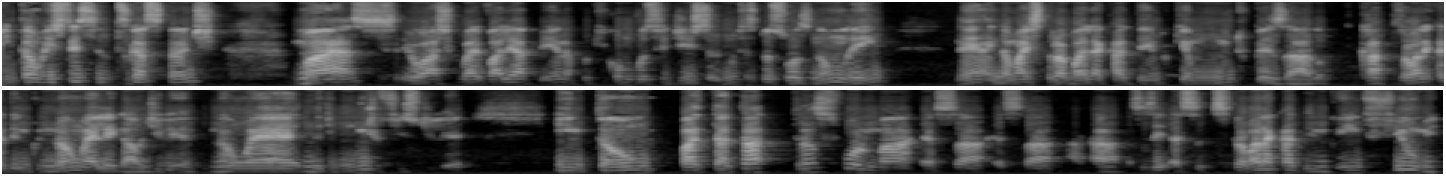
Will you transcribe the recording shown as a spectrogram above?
Então, isso tem sido desgastante, mas eu acho que vai valer a pena, porque, como você disse, muitas pessoas não leem, né? ainda mais trabalho acadêmico, que é muito pesado. Trabalho acadêmico não é legal de ler, não é, é muito difícil de ler. Então, para tentar transformar essa, essa, a, essa, esse trabalho acadêmico em filme,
